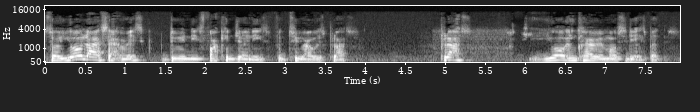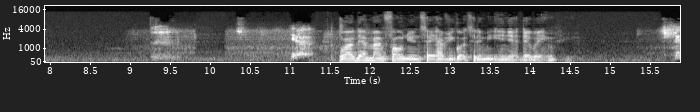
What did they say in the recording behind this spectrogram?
So your life's at risk doing these fucking journeys for two hours plus. Plus, you're incurring most of the expense. Hmm. Yeah. While them man phone you and say, "Have you got to the meeting yet?" They're waiting for you. Yeah.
